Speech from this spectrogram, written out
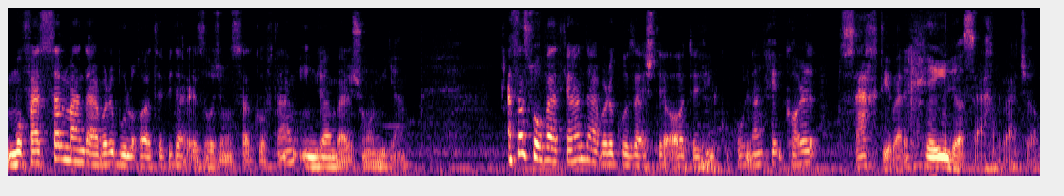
مفصل من درباره بلوغ عاطفی در ازدواج مستقل گفتم اینجا هم برای شما میگم. اصلا صحبت کردن درباره گذشته عاطفی کلا خیلی کار سختیه برای خیلی سخته بچه ها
